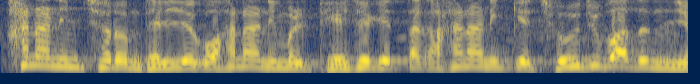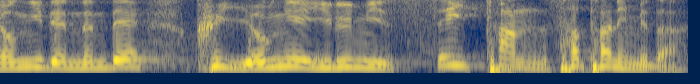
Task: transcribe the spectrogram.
하나님처럼 되려고 하나님을 대적했다가 하나님께 저주받은 영이 됐는데 그 영의 이름이 세이탄 사탄입니다.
